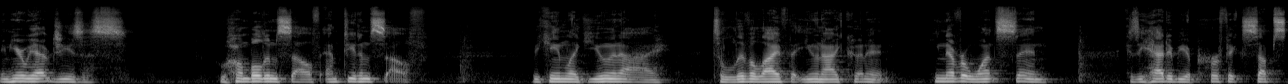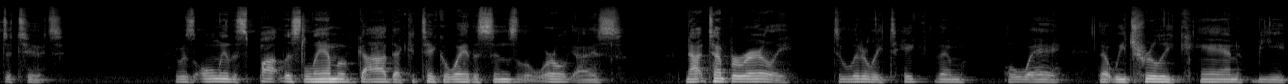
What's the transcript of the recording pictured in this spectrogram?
And here we have Jesus, who humbled himself, emptied himself, became like you and I to live a life that you and I couldn't. He never once sinned because he had to be a perfect substitute. It was only the spotless Lamb of God that could take away the sins of the world, guys. Not temporarily, to literally take them away, that we truly can be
